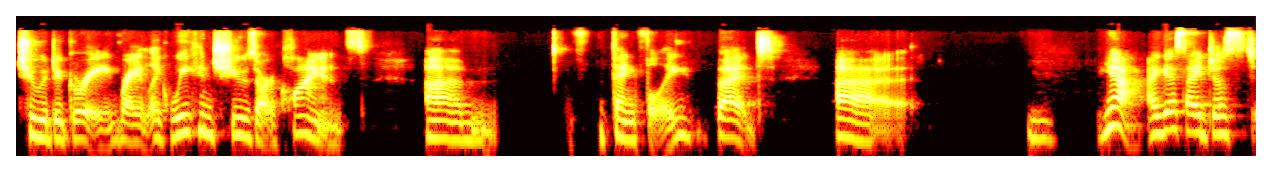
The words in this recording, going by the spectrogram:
to a degree right? Like we can choose our clients um thankfully but uh yeah i guess i just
